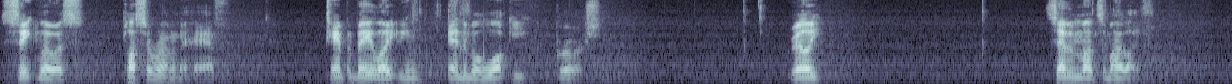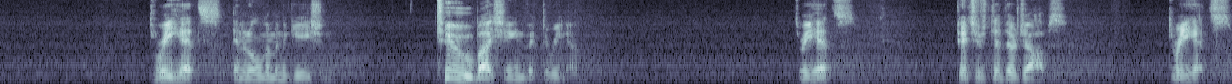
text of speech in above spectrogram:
St. Louis, plus a run and a half. Tampa Bay Lightning, and the Milwaukee Brewers. Really? Seven months of my life. Three hits and an elimination. Two by Shane Victorino. Three hits. Pitchers did their jobs. Three hits.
